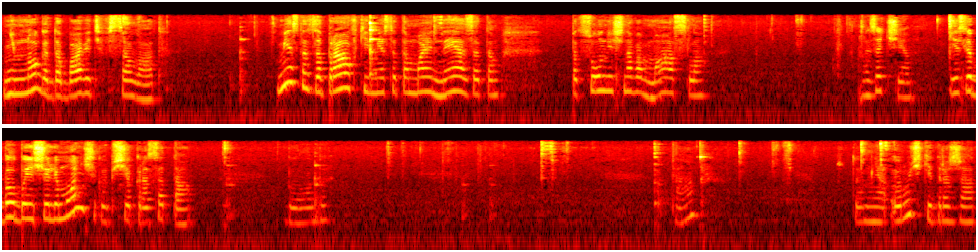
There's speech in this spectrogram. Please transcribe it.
немного добавить в салат. Вместо заправки, вместо там майонеза, там подсолнечного масла. Зачем? Если был бы еще лимончик, вообще красота было бы. Так. Что у меня ручки дрожат.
